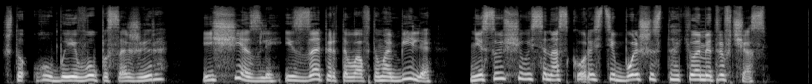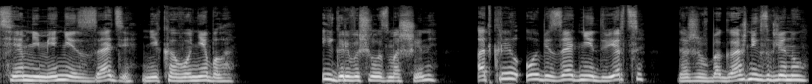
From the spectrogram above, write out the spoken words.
что оба его пассажира исчезли из запертого автомобиля, несущегося на скорости больше ста километров в час. Тем не менее, сзади никого не было. Игорь вышел из машины, открыл обе задние дверцы, даже в багажник заглянул.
